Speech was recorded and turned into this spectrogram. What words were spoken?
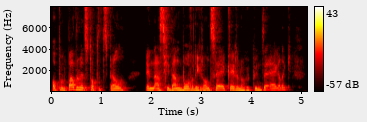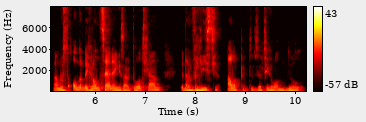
Op een bepaald moment stopt het spel. En als je dan boven de grond bent, krijg je nog je punten eigenlijk. Maar moest je onder de grond zijn en je zou doodgaan, ja, dan verliest je alle punten. Dus heb je gewoon nul.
